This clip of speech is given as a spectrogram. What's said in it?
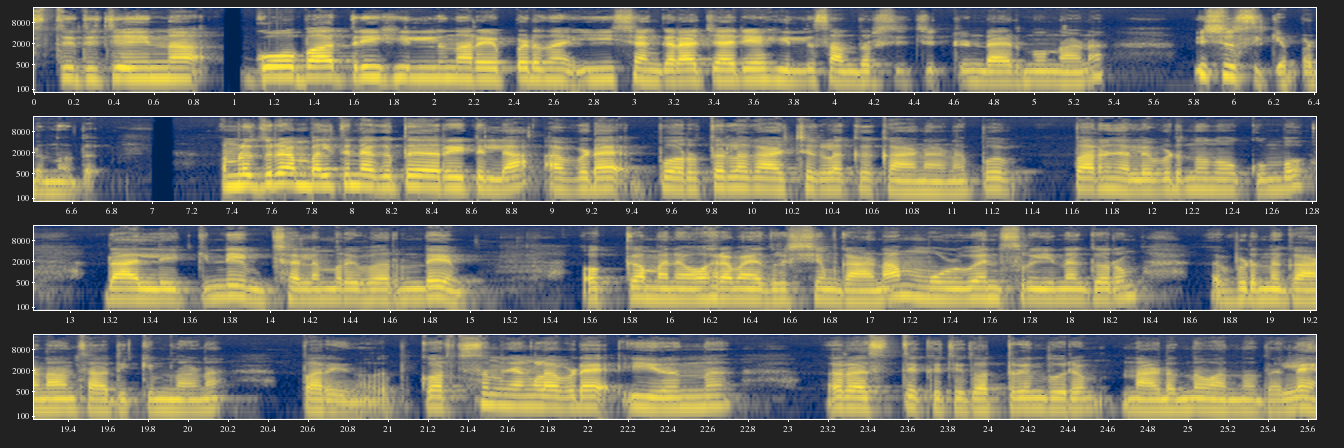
സ്ഥിതി ചെയ്യുന്ന ഗോപാദ്രി ഹിൽ എന്നറിയപ്പെടുന്ന ഈ ശങ്കരാചാര്യ ഹില്ല് സന്ദർശിച്ചിട്ടുണ്ടായിരുന്നു എന്നാണ് വിശ്വസിക്കപ്പെടുന്നത്. നമ്മളിതൊരു അമ്പലത്തിന്റെ അകത്ത് കയറിയിട്ടില്ല. അവിടെ പുറത്തുള്ള കാഴ്ചകളൊക്കെ കാണാണ്. ഇപ്പോൾ പറഞ്ഞല്ലോ ഇവിടുന്ന് നോക്കുമ്പോൾ ദാൽ ലേക്കിന്റെയും ചലം റിവറിന്റെയും ഒക്കെ മനോഹരമായ ദൃശ്യം കാണാം. മുഴുവൻ ശ്രീനഗറും ഇവിടുന്ന് കാണാൻ സാധിക്കും എന്നാണ് പറയുന്നത്. കുറച്ച് സമയം ഞങ്ങൾ അവിടെ ഇരുന്ന് റെസ്റ്റ് ഒക്കെ ചെയ്തു. അത്രയും ദൂരം നടന്ന് വന്നതല്ലേ?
